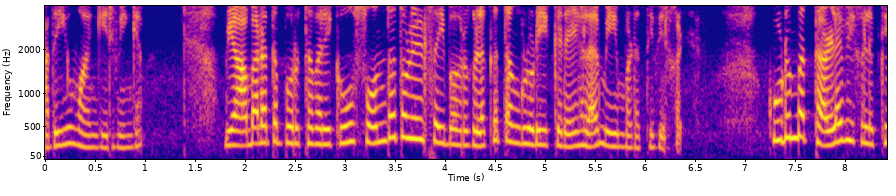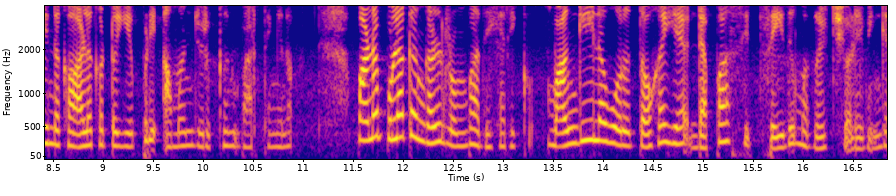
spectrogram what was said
அதையும் வாங்கிடுவீங்க வியாபாரத்தை பொறுத்த வரைக்கும் சொந்த தொழில் செய்பவர்களுக்கு தங்களுடைய கிளைகளை மேம்படுத்துவீர்கள். குடும்ப தலைவிகளுக்கு இந்த காலகட்டம் எப்படி அமைஞ்சிருக்குன்னு பார்த்தீங்கன்னா பணப்புழக்கங்கள் ரொம்ப அதிகரிக்கும். வங்கியில் ஒரு தொகையை டெபாசிட் செய்து மகிழ்ச்சி அடைவீங்க.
